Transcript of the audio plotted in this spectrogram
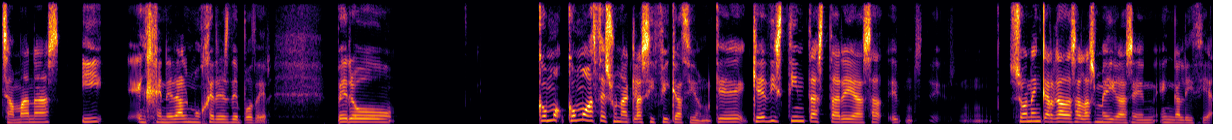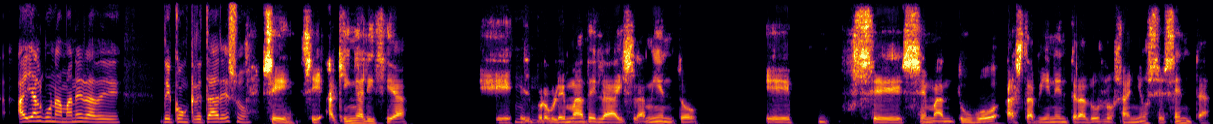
chamanas y, en general, mujeres de poder. Pero ¿Cómo, haces una clasificación? ¿Qué, distintas tareas eh, son encargadas a las meigas en, Galicia? ¿Hay alguna manera de, concretar eso? Sí, sí. Aquí en Galicia eh, el problema del aislamiento eh, se, mantuvo hasta bien entrados los años 60.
